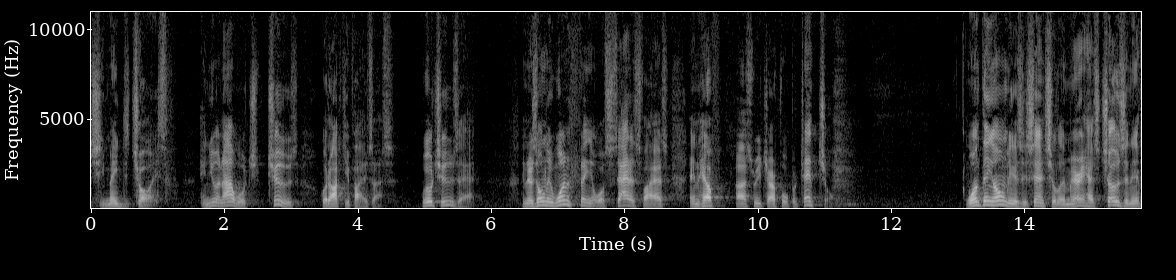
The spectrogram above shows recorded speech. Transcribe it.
She made the choice. And you and I will ch- choose what occupies us. We'll choose that. And there's only one thing that will satisfy us and help us reach our full potential. One thing only is essential, and Mary has chosen it,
